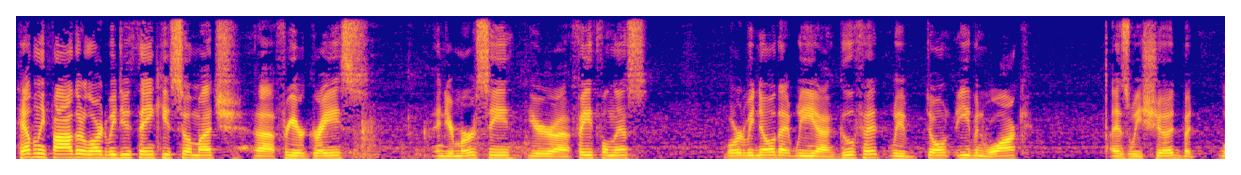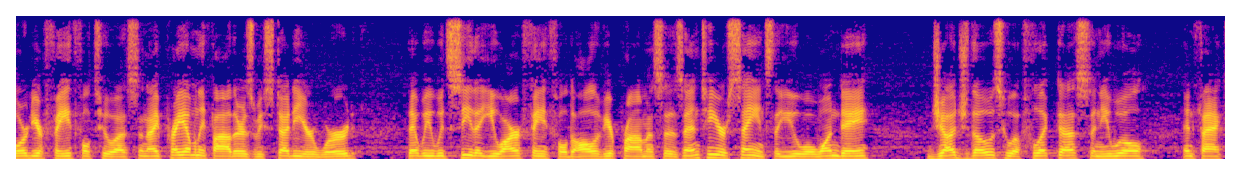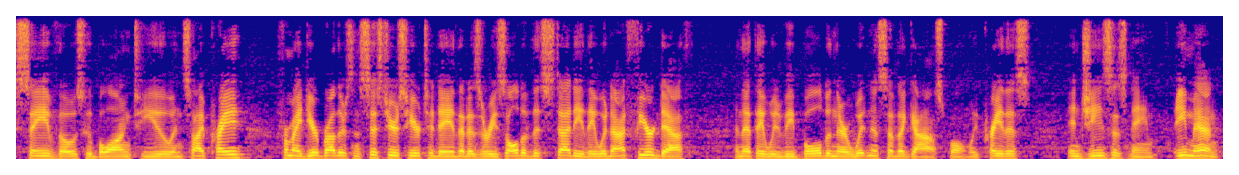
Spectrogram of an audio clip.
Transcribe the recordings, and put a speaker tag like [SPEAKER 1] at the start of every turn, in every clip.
[SPEAKER 1] Heavenly Father, Lord, we do thank you so much uh, for your grace and your mercy, your uh, faithfulness. Lord, we know that we uh, goof it. We don't even walk as we should, but Lord, you're faithful to us. And I pray, Heavenly Father, as we study your word, that we would see that you are faithful to all of your promises and to your saints, that you will one day judge those who afflict us and you will, in fact, save those who belong to you. And so I pray for my dear brothers and sisters here today that as a result of this study, they would not fear death and that they would be bold in their witness of the gospel. We pray this in Jesus' name. Amen.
